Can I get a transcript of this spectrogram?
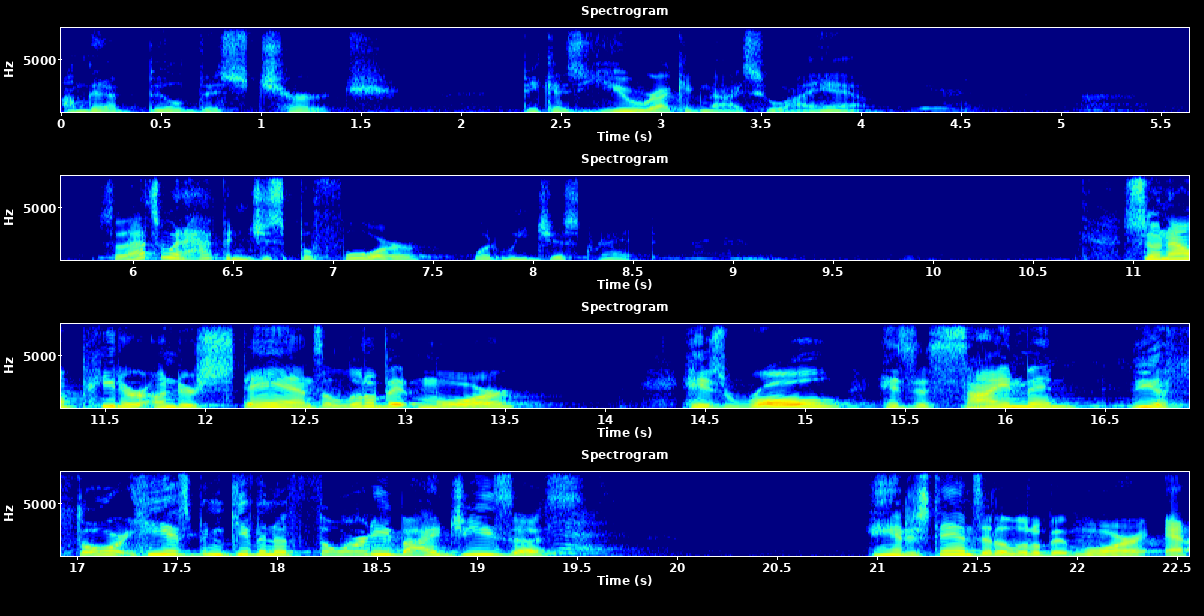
I'm going to build this church because you recognize who I am. So that's what happened just before what we just read. So now Peter understands a little bit more his role, his assignment, the authority. He has been given authority by Jesus. He understands it a little bit more, and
